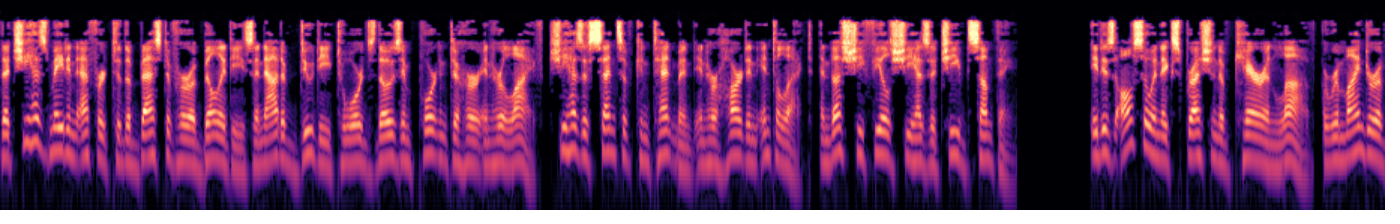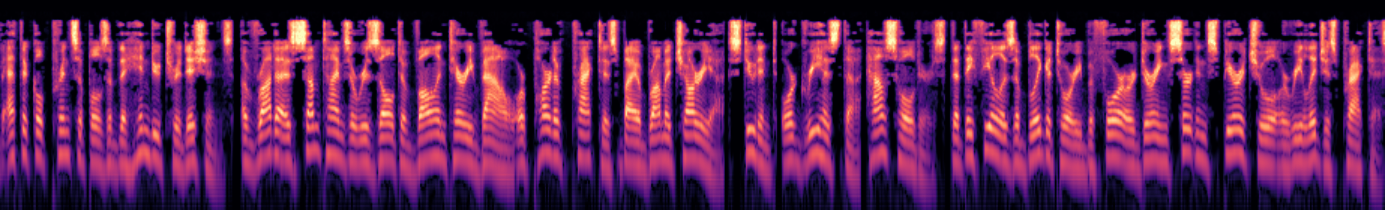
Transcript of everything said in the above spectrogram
that she has made an effort to the best of her abilities and out of duty towards those important to her in her life, she has a sense of contentment in her heart and intellect, and thus she feels she has achieved something. It is also an expression of care and love, a reminder of ethical principles of the Hindu traditions. A vrata is sometimes a result of voluntary vow or part of practice by a brahmacharya student or grihastha householders that they feel is obligatory before or during certain spiritual or religious practice.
